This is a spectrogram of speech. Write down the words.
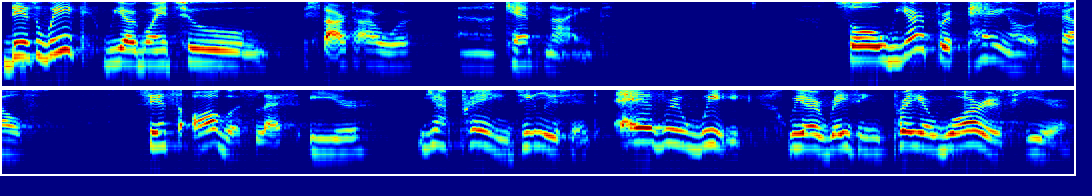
This week, we are going to start our uh, camp night. So, we are preparing ourselves since August last year. We are praying diligent every week. We are raising prayer warriors here.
